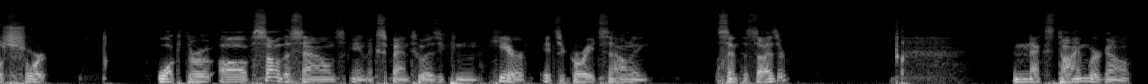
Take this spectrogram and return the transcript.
Little short walkthrough of some of the sounds in Xpand!2. As you can hear, it's a great sounding synthesizer. Next time we're going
